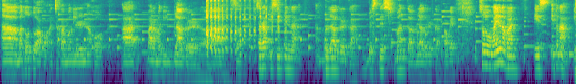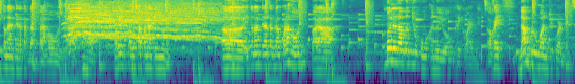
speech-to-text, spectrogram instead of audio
ah matuto ako at saka mag-learn ako at para maging vlogger. Ah, so, sarap isipin na vlogger ka, businessman ka, vlogger ka. Okay? So, ngayon naman is ito na. Ito na ang tinatakdang panahon. Ah, okay, pag-usapan natin muna. Ah, ito na ang tinatakdang panahon para malalaman nyo kung ano yung requirements. Okay? Number one requirements.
